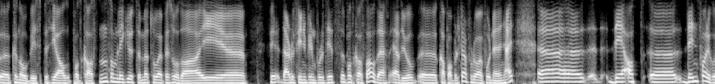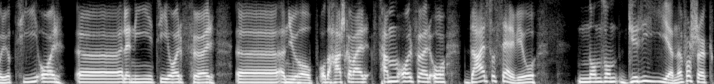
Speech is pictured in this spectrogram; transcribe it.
øh, Kenobi spesialpodkasten, som ligger ute med to episoder i, øh, der du finner Filmpolitiets podkaster, og det er du jo kapabel til, for du har jo funnet den her. Eh, det at Den foregår jo ti år eller ni-ti år før A New Hope, og det her skal være fem år før, og der så ser vi jo noen sånn gryende forsøk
